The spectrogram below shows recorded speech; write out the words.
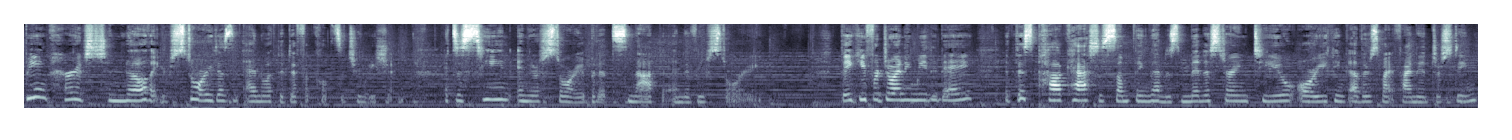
be encouraged to know that your story doesn't end with a difficult situation. It's a scene in your story, but it's not the end of your story. Thank you for joining me today. If this podcast is something that is ministering to you or you think others might find interesting,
